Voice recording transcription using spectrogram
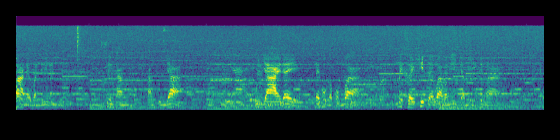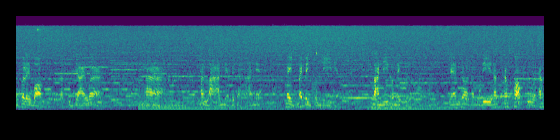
บ้านในวันนี้นั้นเนี่ยซึ่งทางทางคุณย่า คุณยายได้ได้พูดกับผมว่า ไม่เคยคิดเลยว่าวันนี้จะมีขึ้นมา ผมก็เลยบอกกับคุณยายว่าถ้าถ้าหลานเนี่ยเป็นทหารเนี่ยไม่ไม่เป็นคนดีเนี่ยบ้านนี้ก็ไม่เกิดฉะนั้นก็ต้องดีทั้งทั้งครอบครัวทั้ง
